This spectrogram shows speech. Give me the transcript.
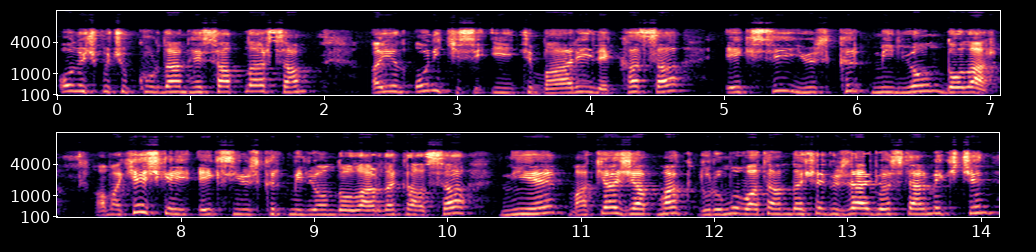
13,5 kurdan hesaplarsam ayın 12'si itibariyle kasa eksi 140 milyon dolar. Ama keşke eksi 140 milyon dolarda kalsa. Niye? Makyaj yapmak, durumu vatandaşa güzel göstermek için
